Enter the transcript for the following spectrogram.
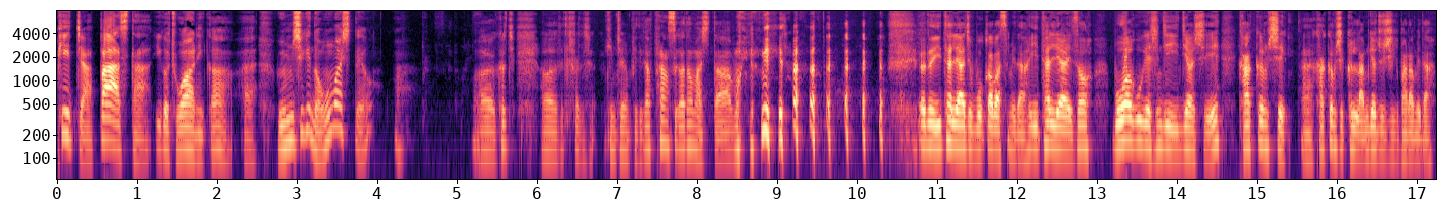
피자, 파스타 이거 좋아하니까 아, 음식이 너무 맛있대요. 어, 그렇지. 어, 김철영 PD가 프랑스가 더 맛있다. 뭐 이런 얘기를. 여기 이탈리아 아직 못 가봤습니다. 이탈리아에서 뭐 하고 계신지 이지현 씨 가끔씩 아, 가끔씩 글 남겨주시기 바랍니다.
